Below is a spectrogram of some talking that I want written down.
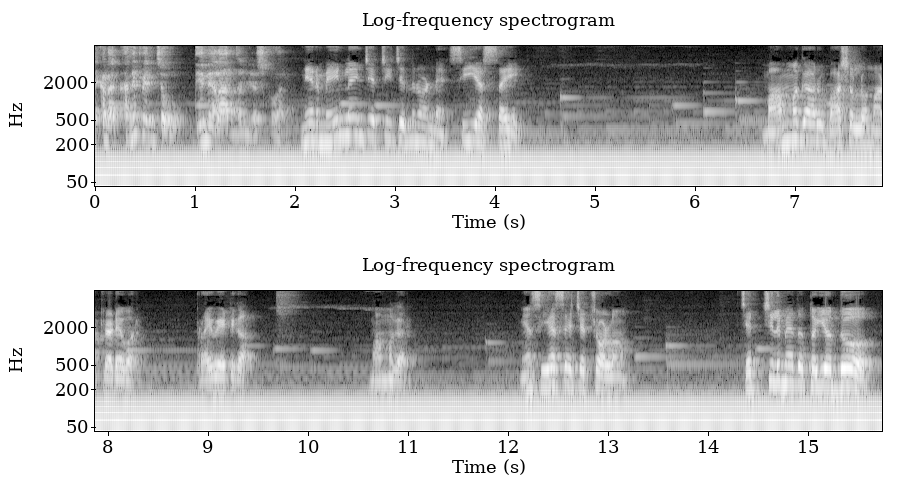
ఎక్కడ కనిపించవు. దీన్ని ఎలా అర్థం చేసుకోవాలి? నేను మెయిన్ లైన్ చర్చికి చెందిన సిఎస్ఐ మా అమ్మగారు భాషల్లో మాట్లాడేవారు ప్రైవేట్గా. మా అమ్మగారు. మేము సిఎస్ఐ చర్చ్ వాళ్ళం చర్చిల మీద తొయ్యొద్దు.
